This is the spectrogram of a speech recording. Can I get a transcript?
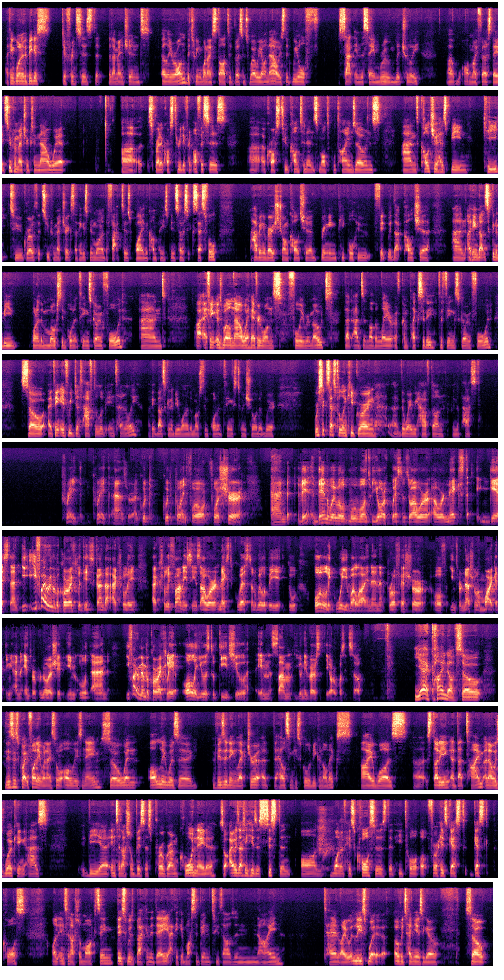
I think one of the biggest differences that, that I mentioned earlier on between when I started versus where we are now is that we all f- sat in the same room, literally, uh, on my first day at Supermetrics, and now we're uh, spread across three different offices, uh, across two continents, multiple time zones, and culture has been key to growth at Supermetrics. I think it's been one of the factors why the company's been so successful. Having a very strong culture, bringing people who fit with that culture. And I think that's going to be one of the most important things going forward. And I think as well now, when everyone's fully remote, that adds another layer of complexity to things going forward. So I think if we just have to look internally, I think that's going to be one of the most important things to ensure that we're we're successful and keep growing uh, the way we have done in the past. Great, great answer. A good, good point for for sure. And then, then we will move on to your questions to our our next guest. And if I remember correctly, this is kind of actually actually funny since our next question will be to Olli Kuivalainen, professor of international marketing and entrepreneurship in LUT. And if I remember correctly, Olli used to teach you in some university, or was it so? Yeah, kind of. So this is quite funny when I saw Olli's name. So when Olli was a visiting lecturer at the Helsinki School of Economics. I was uh, studying at that time and I was working as the uh, international business program coordinator. So I was actually his assistant on one of his courses that he taught for his guest guest course on international marketing. This was back in the day. I think it must have been 2009, 10, like at least over 10 years ago. So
